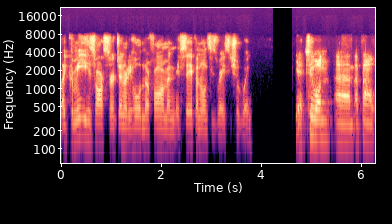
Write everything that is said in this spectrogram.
Like for me, his horses are generally holding their form, and if State Man runs his race, he should win. Yeah, two on um, about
